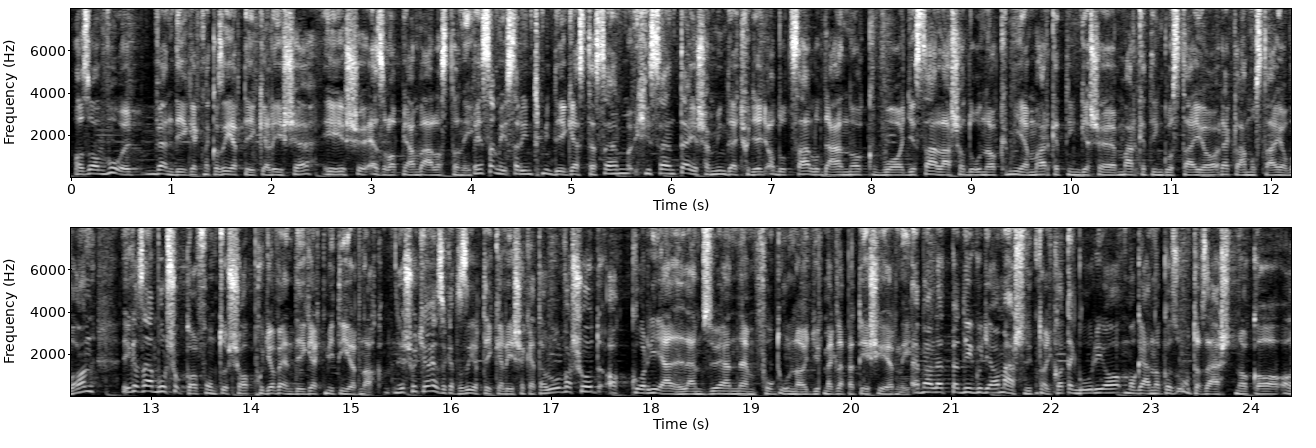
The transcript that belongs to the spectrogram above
az a volt vendégeknek az értékelése, és ez alapján választani. Én személy szerint mindig ezt teszem, hiszen teljesen mindegy, hogy egy adott szállodának vagy szállásadónak milyen marketingese, marketingosztálya, reklámosztálya van. Igazából sokkal fontosabb, hogy a vendégek mit írnak. És hogyha ezeket az értékeléseket elolvasod, akkor jellemzően nem fog túl nagy meglepetés érni. Emellett pedig ugye a második nagy kategória magának az utazásnak a, a,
